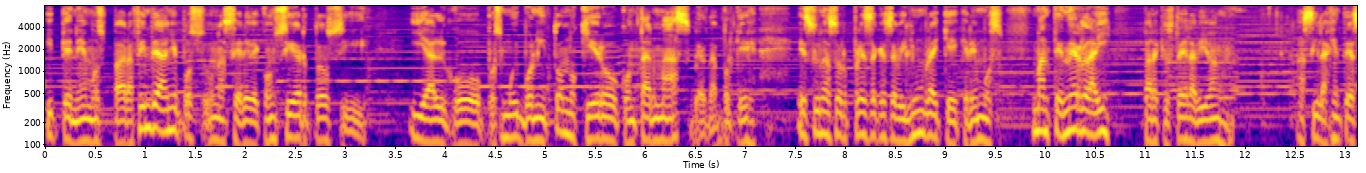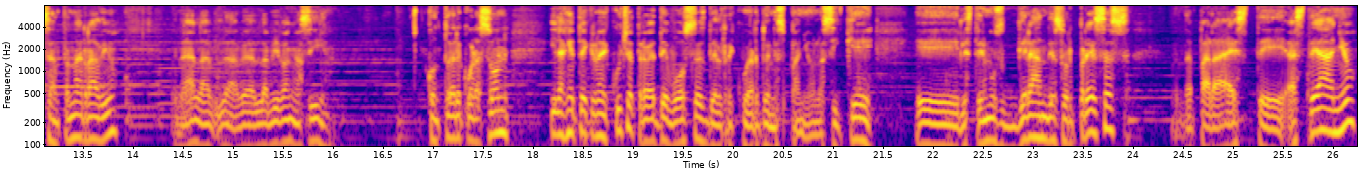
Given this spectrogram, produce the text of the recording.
y tenemos para fin de año pues una serie de conciertos y, algo pues muy bonito. No quiero contar más, ¿verdad? Porque es una sorpresa que se vislumbra y que queremos mantenerla ahí para que ustedes la vivan así, la gente de Santana Radio, la, vivan así con todo el corazón y la gente que nos escucha a través de voces del recuerdo en español. Así que eh, les tenemos grandes sorpresas para este, este año.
